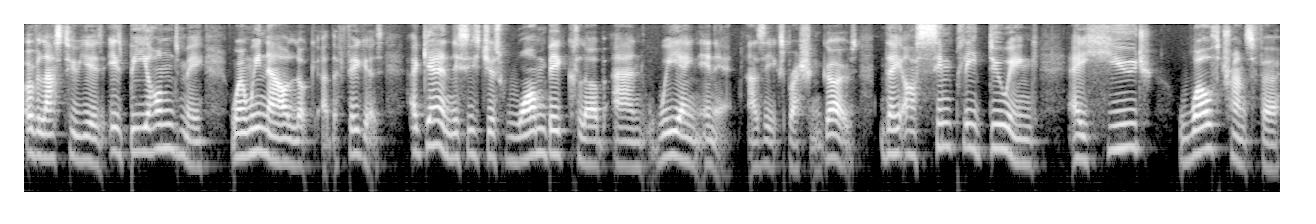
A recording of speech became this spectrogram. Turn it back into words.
over the last two years is beyond me when we now look at the figures. Again, this is just one big club and we ain't in it, as the expression goes. They are simply doing a huge wealth transfer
